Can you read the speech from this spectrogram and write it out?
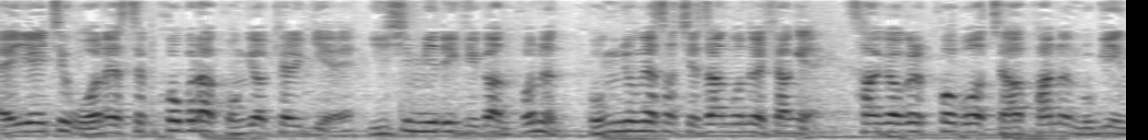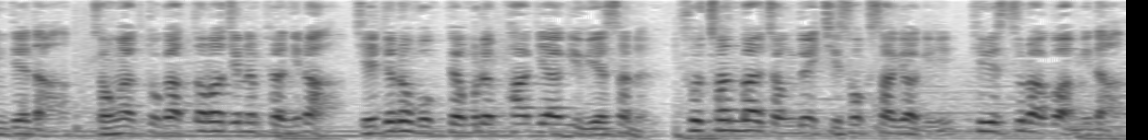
AH-1S 코브라 공격 헬기의 20mm 기관포는 공중에서 지상군을 향해 사격을 퍼부어 제압하는 무기인데다 정확도가 떨어지는 편이라 제대로 목표물을 파괴하기 위해서는 수천 발 정도의 지속 사격이 필수라고 합니다.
